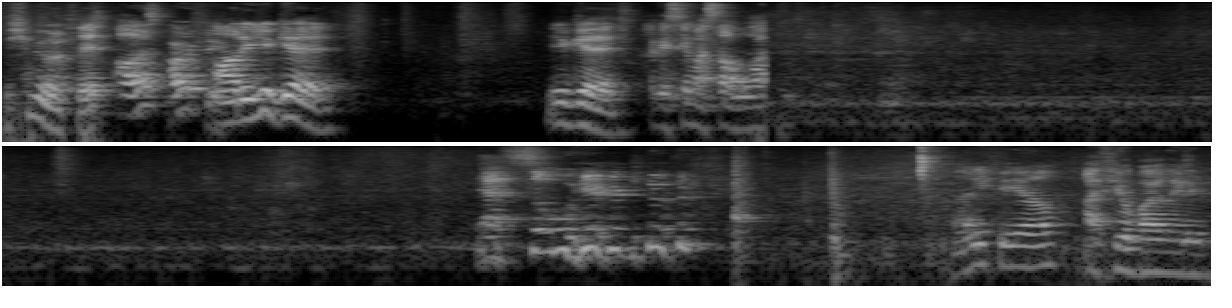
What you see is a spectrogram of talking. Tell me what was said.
You should be able to fit. Oh, that's perfect. Oh, dude, you're good. You're good. I can see myself walking. That's so weird, dude. How do you feel? I feel violated.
